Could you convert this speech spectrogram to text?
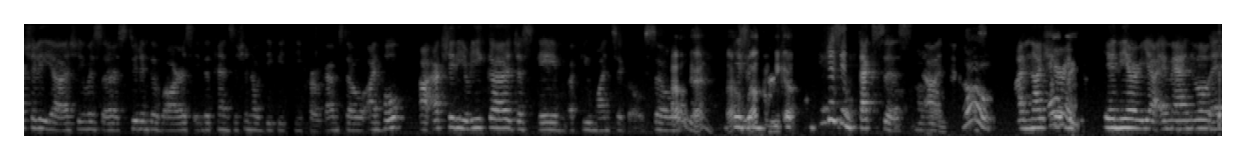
actually yeah she was a student of ours in the transitional DPT program. So I hope uh, actually Rika just came a few months ago. So oh, okay, oh, welcome in, Rika. I think she's in Texas. Uh, oh, I'm not sure. If, near yeah Emmanuel and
